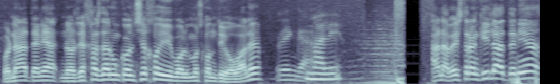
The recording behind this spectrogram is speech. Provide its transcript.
Pues nada, tenía, nos dejas dar un consejo y volvemos contigo, ¿vale? Venga. Vale. Ana, ¿ves tranquila, tenía?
